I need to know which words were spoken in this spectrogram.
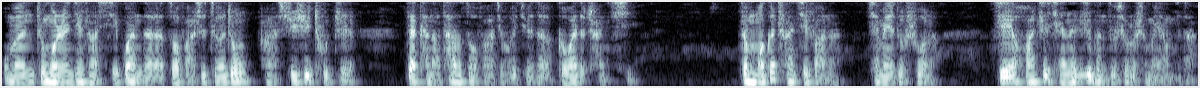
我们中国人经常习惯的做法是折中啊，徐徐图之，再看到他的做法，就会觉得格外的传奇。怎么个传奇法呢？前面也都说了，职业化之前的日本足球是什么样子的？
